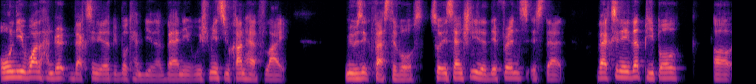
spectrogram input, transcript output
only 100 vaccinated people can be in a venue, which means you can't have like music festivals. So essentially, the difference is that vaccinated people, uh,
